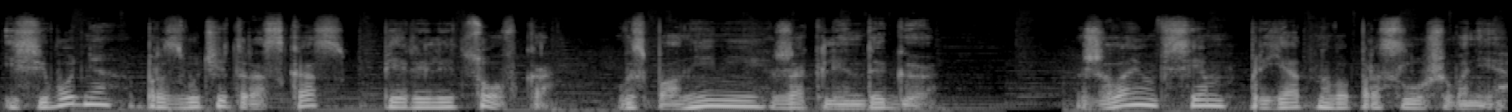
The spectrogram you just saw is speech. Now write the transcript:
И сегодня прозвучит рассказ «Перелицовка» в исполнении Жаклин Деге. Желаем всем приятного прослушивания.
